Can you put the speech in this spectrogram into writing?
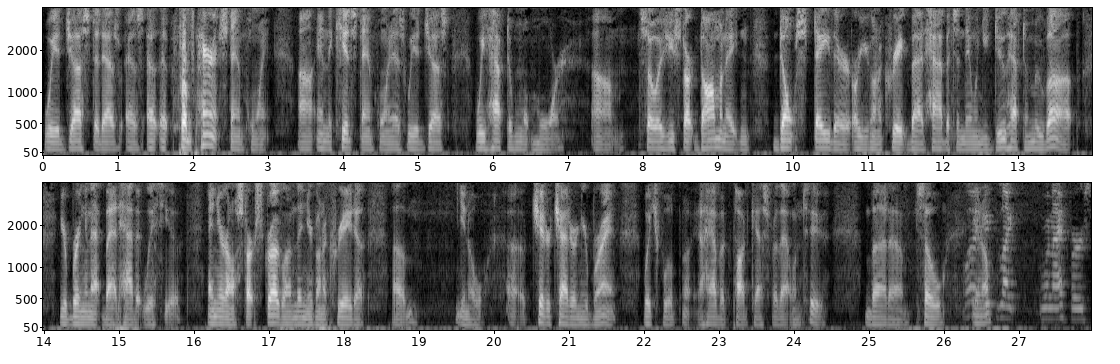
we adjust it as, as, as from parent standpoint uh, and the kid standpoint as we adjust, we have to want more. Um, so as you start dominating, don't stay there or you're going to create bad habits. And then when you do have to move up, you're bringing that bad habit with you and you're going to start struggling. Then you're going to create a, um, you know, chitter chatter in your brain, which will, I have a podcast for that one too. But, um, so, well, you know, it's like when I first,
